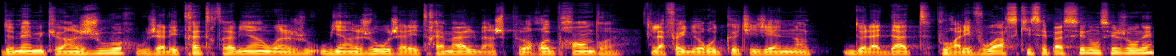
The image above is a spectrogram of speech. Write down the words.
De même qu'un jour où j'allais très très bien ou, un jour, ou bien un jour où j'allais très mal, ben, je peux reprendre la feuille de route quotidienne de la date pour aller voir ce qui s'est passé dans ces journées.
